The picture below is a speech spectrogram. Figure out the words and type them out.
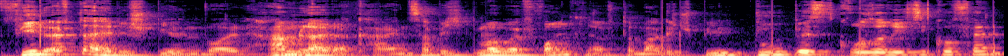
viel öfter hätte spielen wollen. Haben leider keins, habe ich immer bei Freunden öfter mal gespielt. Du bist großer Risikofan?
